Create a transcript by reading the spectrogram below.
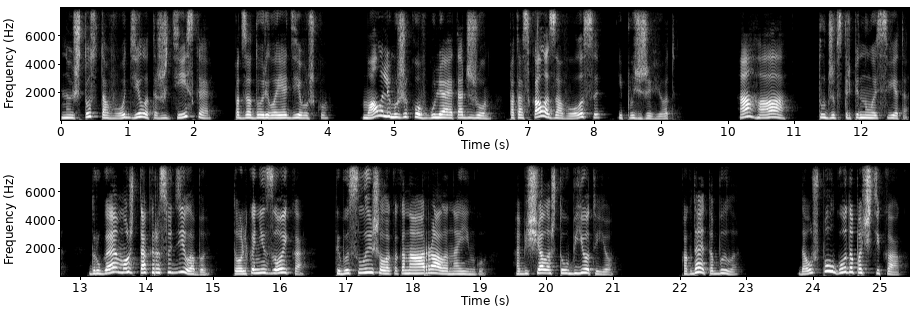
Ну и что с того, дело-то житейское, подзадорила я девушку. Мало ли мужиков гуляет от жен, потаскала за волосы и пусть живет. «Ага», – тут же встрепенулась Света. «Другая, может, так и рассудила бы. Только не Зойка. Ты бы слышала, как она орала на Ингу. Обещала, что убьет ее». «Когда это было?» «Да уж полгода почти как».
